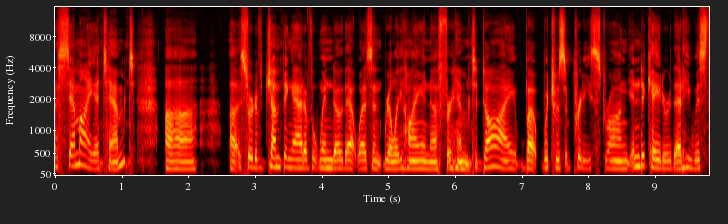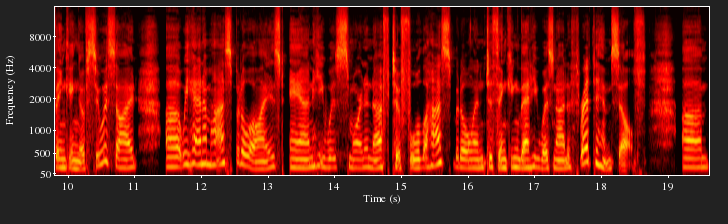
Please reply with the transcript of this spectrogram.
a semi attempt, uh, uh, sort of jumping out of a window that wasn't really high enough for him to die, but which was a pretty strong indicator that he was thinking of suicide. Uh, we had him hospitalized, and he was smart enough to fool the hospital into thinking that he was not a threat to himself. Um,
